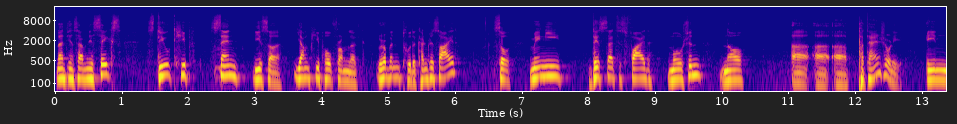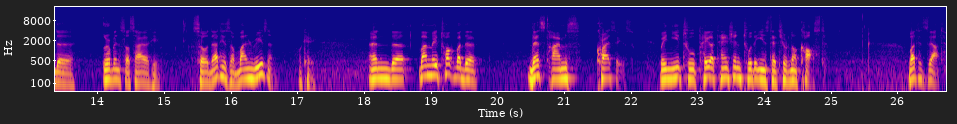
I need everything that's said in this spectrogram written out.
1976, still keep send these uh, young people from the urban to the countryside. So many dissatisfied motion now uh, uh, uh potentially in the urban society. So that is one reason. Okay, and uh, when we talk about the this time's crisis, we need to pay attention to the institutional cost. What is that?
